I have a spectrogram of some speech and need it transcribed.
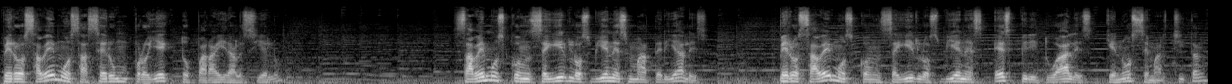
pero ¿sabemos hacer un proyecto para ir al cielo? Sabemos conseguir los bienes materiales, pero ¿sabemos conseguir los bienes espirituales que no se marchitan?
